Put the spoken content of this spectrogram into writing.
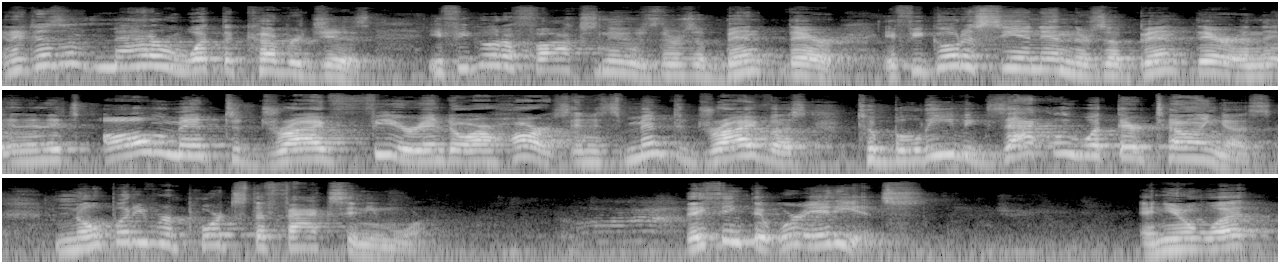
and it doesn't matter what the coverage is. If you go to Fox News, there's a bent there. If you go to CNN, there's a bent there. And, and it's all meant to drive fear into our hearts. And it's meant to drive us to believe exactly what they're telling us. Nobody reports the facts anymore. They think that we're idiots. And you know what?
